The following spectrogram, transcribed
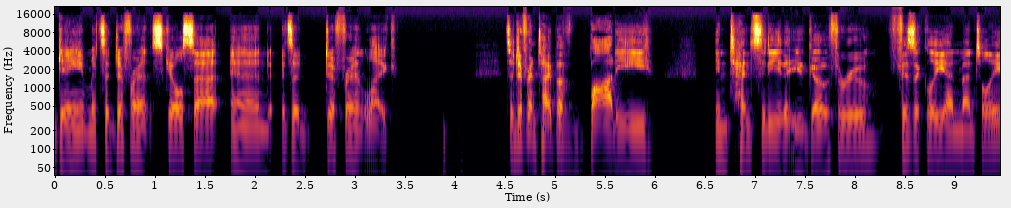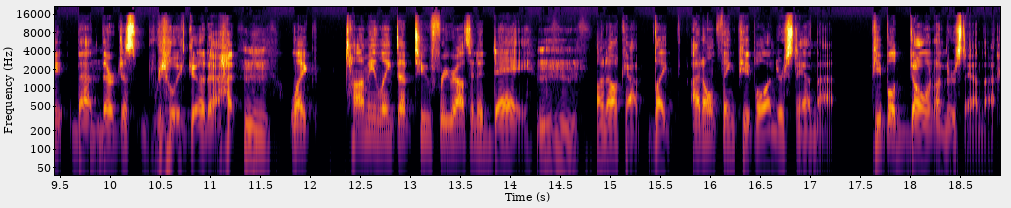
game. It's a different skill set and it's a different like it's a different type of body intensity that you go through physically and mentally that hmm. they're just really good at. Hmm. Like Tommy linked up two free routes in a day mm-hmm. on El Cap. Like I don't think people understand that. People don't understand that.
